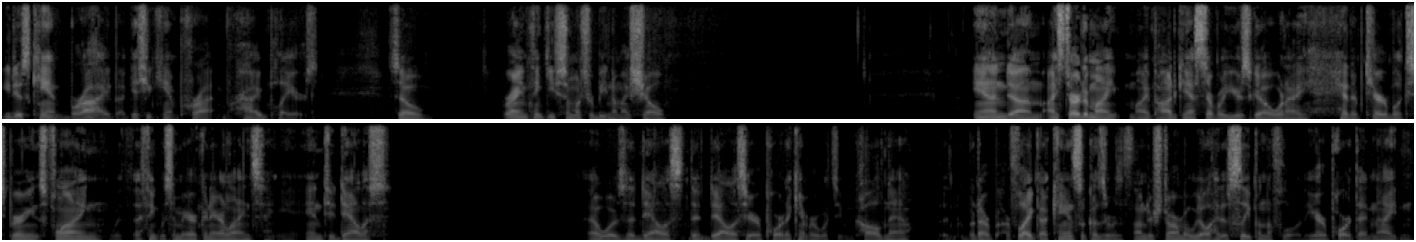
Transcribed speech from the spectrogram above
You just can't bribe. I guess you can't bribe players. So Brian, thank you so much for being on my show. And um, I started my, my podcast several years ago when I had a terrible experience flying with, I think it was American Airlines into Dallas. Uh, was a Dallas, the Dallas airport. I can't remember what's even called now. But, but our, our flight got canceled because there was a thunderstorm and we all had to sleep on the floor of the airport that night. And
